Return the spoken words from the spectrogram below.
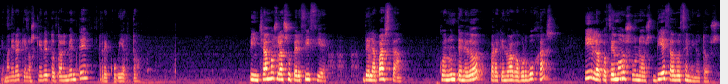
de manera que nos quede totalmente recubierto. Pinchamos la superficie de la pasta con un tenedor para que no haga burbujas y lo cocemos unos 10 a 12 minutos.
